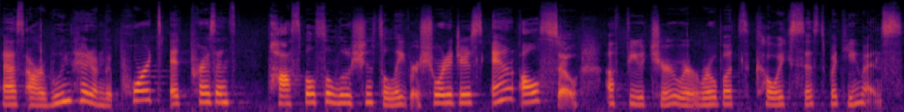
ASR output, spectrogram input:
As our Moon Hye-ryeon reports, it presents possible solutions to labor shortages and also a future where robots coexist with humans.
